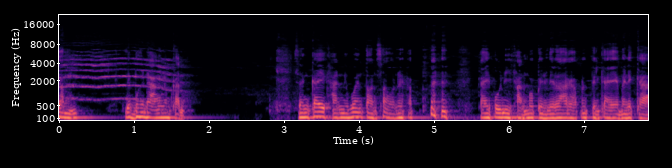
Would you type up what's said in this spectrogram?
ยำเล็บมือนางนำกันเสียงไก่ขันในวันตอนเช้านะครับ ไก่พวกนี้ขันมาเป็นเวลาครับ มันเป็นไก่อเมริกา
